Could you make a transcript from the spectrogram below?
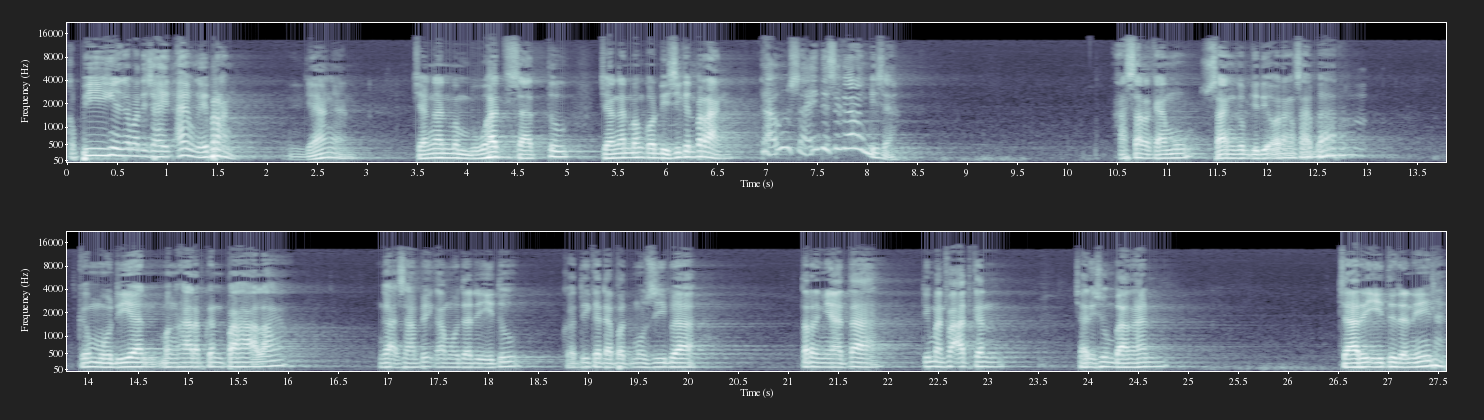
Kepingin sama mati syahid, ayo nggak perang. Jangan. Jangan membuat satu, jangan mengkondisikan perang. Gak usah, ini sekarang bisa. Asal kamu sanggup jadi orang sabar, kemudian mengharapkan pahala, nggak sampai kamu tadi itu ketika dapat musibah ternyata dimanfaatkan cari sumbangan, cari itu dan inilah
